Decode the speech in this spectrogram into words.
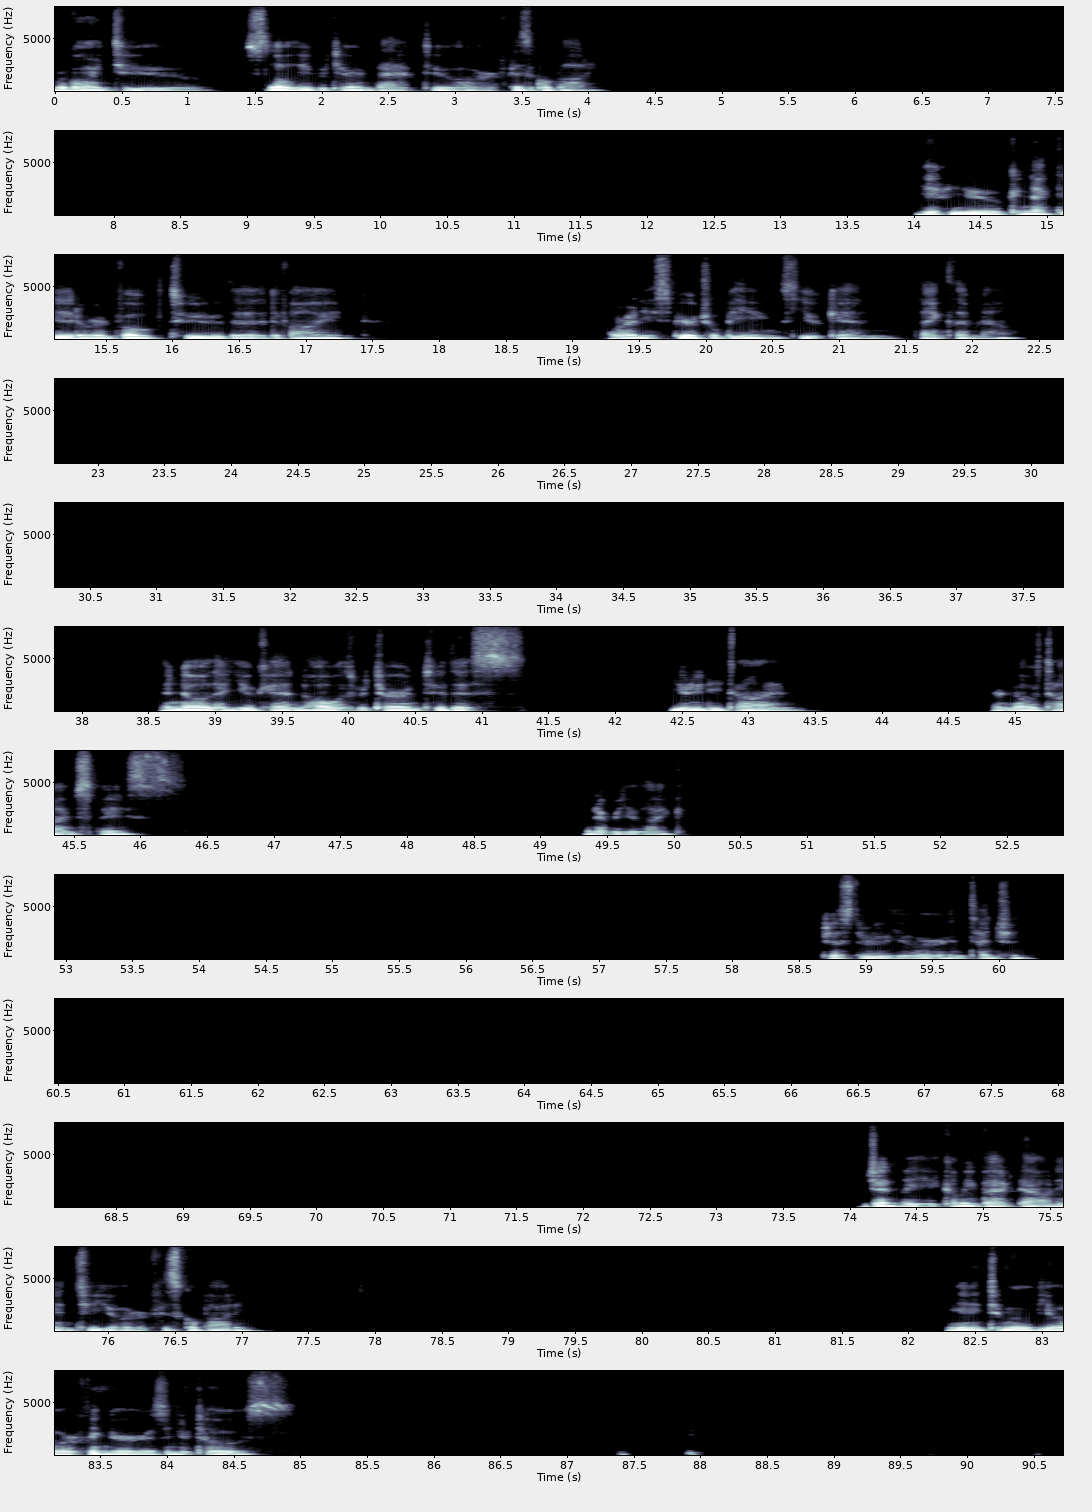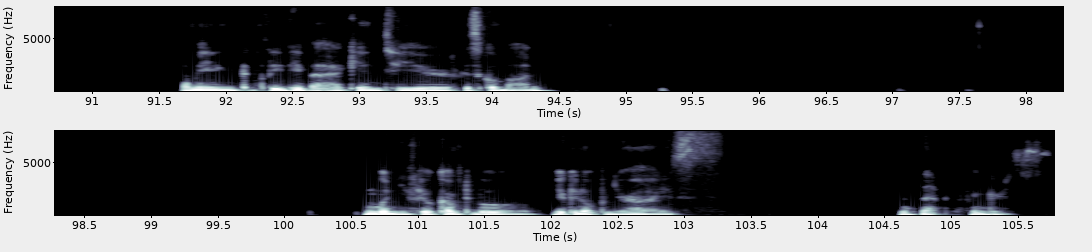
We're going to slowly return back to our physical body. If you connected or invoked to the divine or any spiritual beings, you can thank them now. And know that you can always return to this unity time or no time space whenever you like. Just through your intention. Gently coming back down into your physical body. Beginning to move your fingers and your toes. Coming completely back into your physical body. when you feel comfortable, you can open your eyes snap your fingers.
